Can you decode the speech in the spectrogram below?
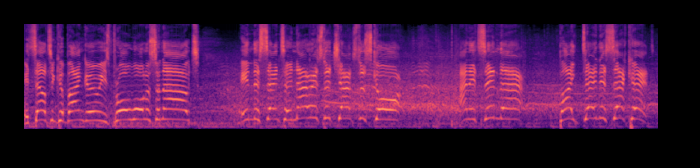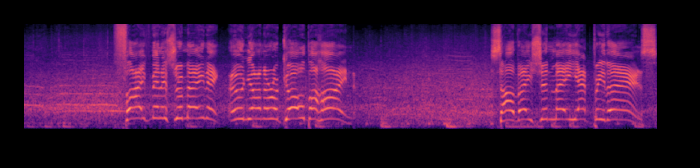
It's Elton Kabangu. He's brought Warleson out in the centre. Now is the chance to score. And it's in there by Dennis Eckert. Five minutes remaining. Union are a goal behind. Salvation may yet be theirs.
